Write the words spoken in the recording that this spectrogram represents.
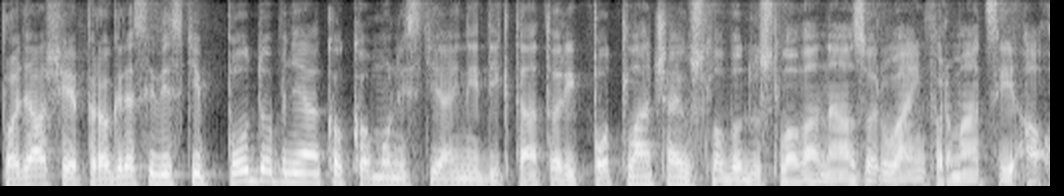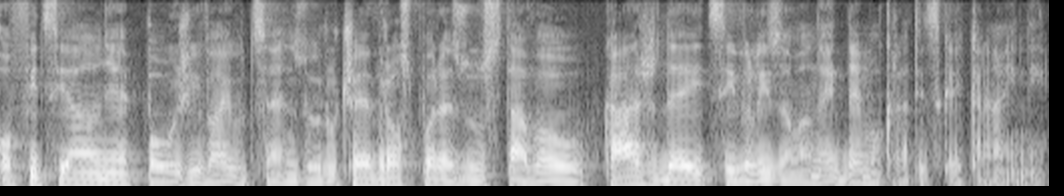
Poďalšie, progresivisti, podobne ako komunisti a iní diktátori, potláčajú slobodu slova, názoru a informácií a oficiálne používajú cenzúru, čo je v rozpore s ústavou každej civilizovanej demokratickej krajiny.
